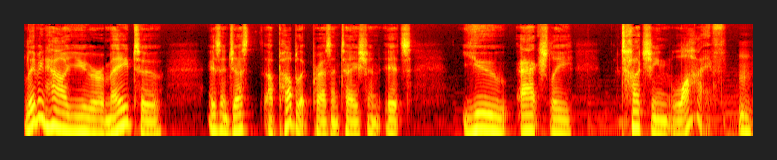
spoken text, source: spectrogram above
living how you're made to isn't just a public presentation. It's you actually touching life mm.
